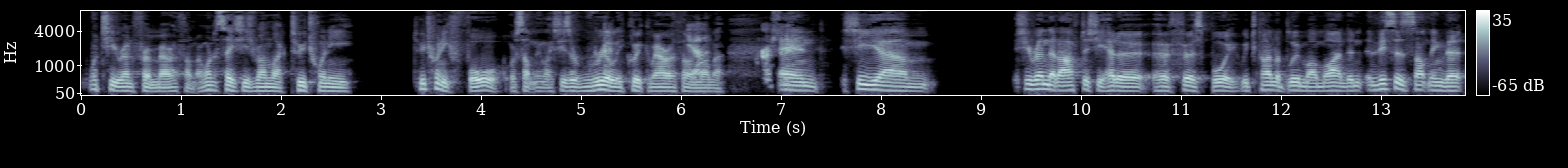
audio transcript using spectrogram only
what she run for a marathon? I want to say she's run like 220, 224 or something like. She's a really quick marathon yeah. runner, and she, um, she ran that after she had her, her first boy, which kind of blew my mind. And, and this is something that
